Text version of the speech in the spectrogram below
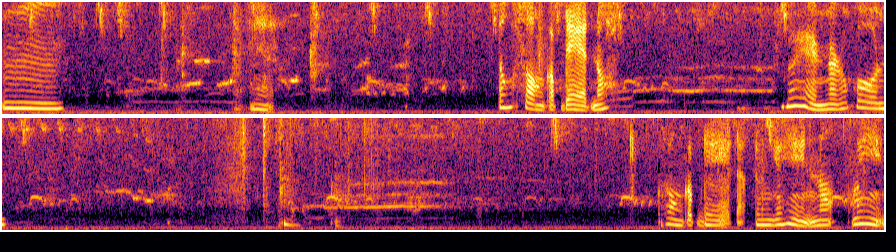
อืม เนี่ย ต้อง ส่องกับแดดเนาะไม่เห็นนะทุกคนส่องกับแดดอะถึงจะเห็นเนาะไม่เห็น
